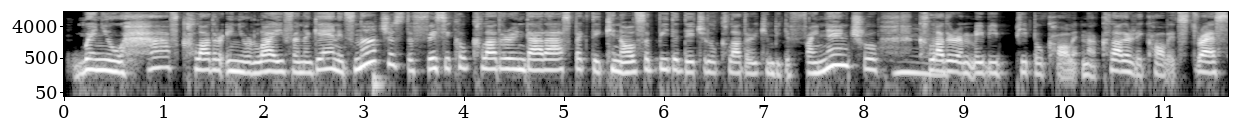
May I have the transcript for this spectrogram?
when you have clutter in your life, and again, it's not just the physical clutter in that aspect, it can also be the digital clutter, it can be the financial mm. clutter, and maybe people call it not clutter, they call it stress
